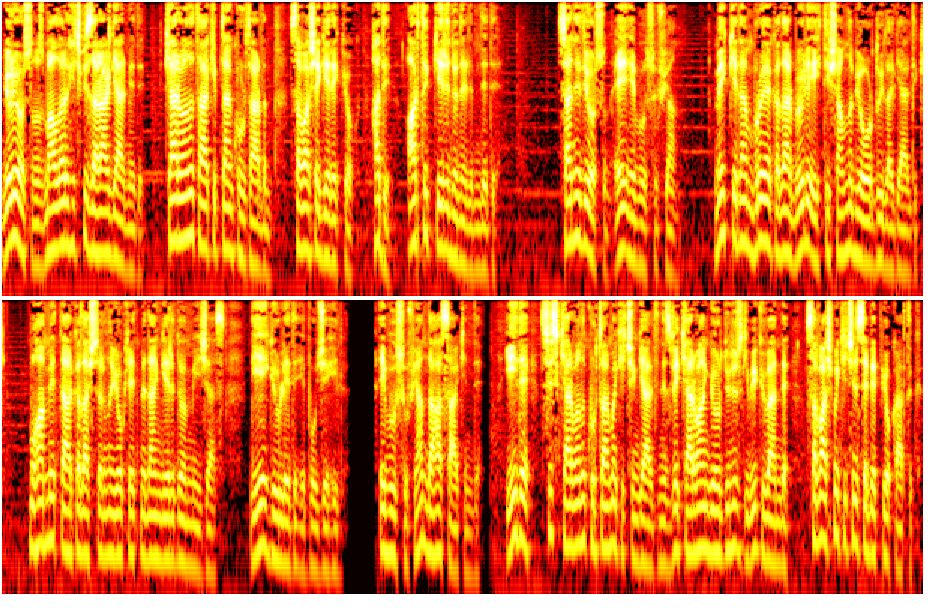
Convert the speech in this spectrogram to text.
görüyorsunuz mallara hiçbir zarar gelmedi. Kervanı takipten kurtardım. Savaşa gerek yok. Hadi artık geri dönelim dedi. Sen ne diyorsun ey Ebu Süfyan? Mekke'den buraya kadar böyle ihtişamlı bir orduyla geldik. Muhammed'le arkadaşlarını yok etmeden geri dönmeyeceğiz diye gürledi Ebu Cehil. Ebu Sufyan daha sakindi. İyi de siz kervanı kurtarmak için geldiniz ve kervan gördüğünüz gibi güvende. Savaşmak için sebep yok artık.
